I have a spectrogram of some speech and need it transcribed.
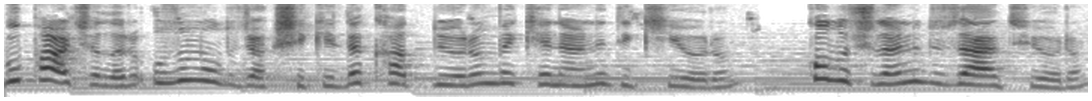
Bu parçaları uzun olacak şekilde katlıyorum ve kenarını dikiyorum. Kol uçlarını düzeltiyorum.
